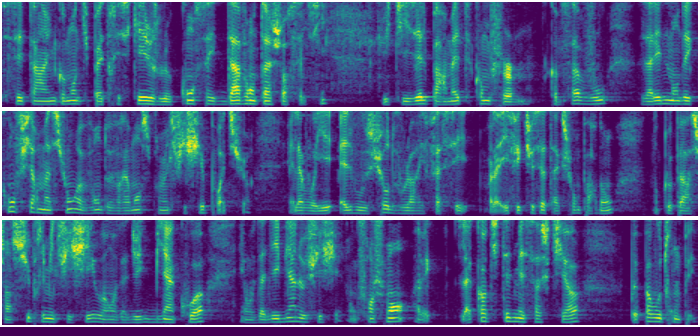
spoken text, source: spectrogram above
c'est une commande qui peut être risquée, je le conseille davantage sur celle-ci, d'utiliser le paramètre confirm. Comme ça, vous allez demander confirmation avant de vraiment supprimer le fichier pour être sûr. Et là, vous voyez, êtes-vous sûr de vouloir effacer, voilà, effectuer cette action, pardon? Donc l'opération supprimer le fichier, on vous a dit bien quoi, et on vous a dit bien le fichier. Donc franchement, avec la quantité de messages qu'il y a, vous pouvez pas vous tromper.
